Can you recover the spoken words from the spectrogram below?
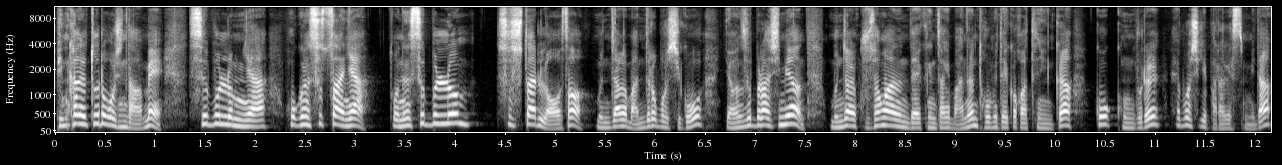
빈칸을 뚫어 보신 다음에 스블룸냐 혹은 수수다냐 또는 스블룸 수수다를 넣어서 문장을 만들어 보시고 연습을 하시면 문장을 구성하는데 굉장히 많은 도움이 될 것 같으니까 꼭 공부를 해보시기 바라겠습니다.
